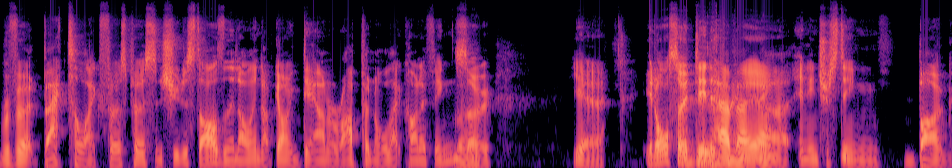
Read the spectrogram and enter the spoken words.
revert back to like first person shooter styles and then I'll end up going down or up and all that kind of thing. Right. So yeah. It also I did have a uh, an interesting bug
